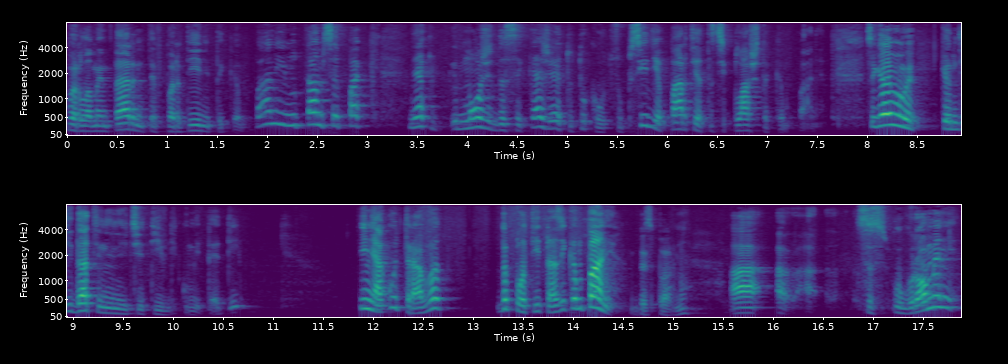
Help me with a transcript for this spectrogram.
парламентарните, в партийните кампании, но там все пак някак може да се каже, ето тук от субсидия партията си плаща кампанията. Сега имаме кандидати на инициативни комитети и някой трябва да плати тази кампания. Безспорно. А, а, а, с огромен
